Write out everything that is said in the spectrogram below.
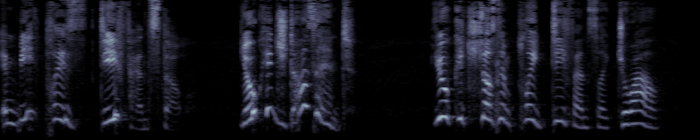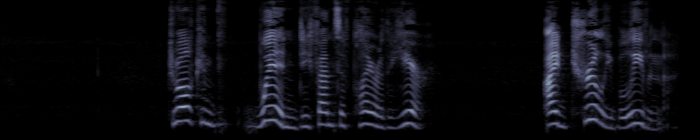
Embiid plays defense, though. Jokic doesn't. Jokic doesn't play defense like Joel. Joel can win Defensive Player of the Year. I truly believe in that.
